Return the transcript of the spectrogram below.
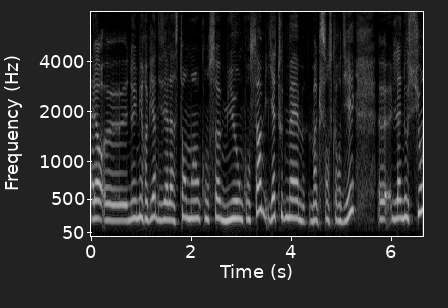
Alors euh, Noémie Rebière disait à l'instant, moins on consomme, mieux on consomme. Il y a tout de même, Maxence Cordier, la notion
